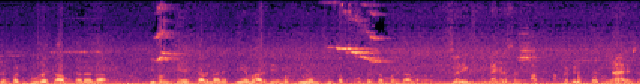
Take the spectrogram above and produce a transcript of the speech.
नाही, पण पुढे काम करायला ती म्हणजे हे करणारे पीएमआरजे मग पीएमसीचा कुठे संबंध आला सर एक काय झालं सर आप- आपल्याकडे मुद्दा आहे सर.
